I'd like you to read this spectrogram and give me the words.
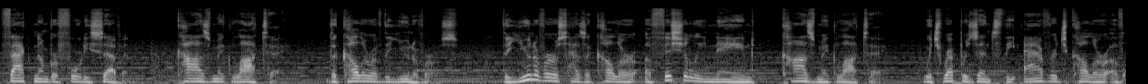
Fact number 47. Cosmic Latte, the color of the universe. The universe has a color officially named cosmic latte, which represents the average color of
